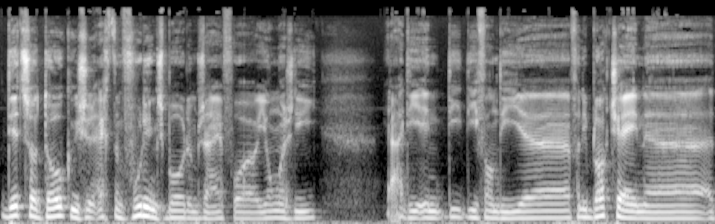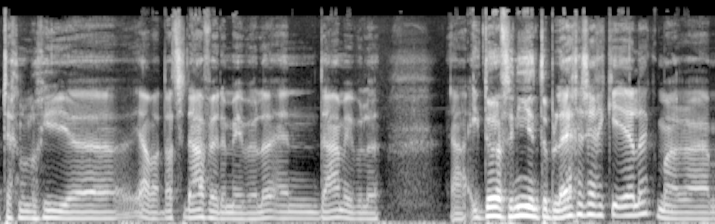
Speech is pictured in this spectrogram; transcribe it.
dit soort docu's echt een voedingsbodem zijn voor jongens die, ja, die, in, die, die van die, eh, van die blockchain eh, technologie, eh, ja, wat- dat ze daar verder mee willen en daarmee willen. Ja, ik durf er niet in te beleggen, zeg ik je eerlijk, maar ehm,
